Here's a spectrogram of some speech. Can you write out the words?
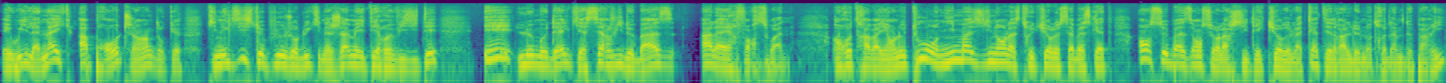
Et oui, la Nike Approach, hein, donc, euh, qui n'existe plus aujourd'hui, qui n'a jamais été revisité, et le modèle qui a servi de base à la Air Force One. En retravaillant le tout, en imaginant la structure de sa basket, en se basant sur l'architecture de la cathédrale de Notre-Dame de Paris,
